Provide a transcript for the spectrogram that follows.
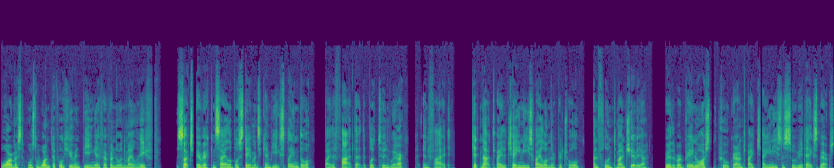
warmest, most wonderful human being I've ever known in my life. Such irreconcilable statements can be explained, though, by the fact that the platoon were, in fact, kidnapped by the Chinese while on their patrol and flown to Manchuria, where they were brainwashed and programmed by Chinese and Soviet experts.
